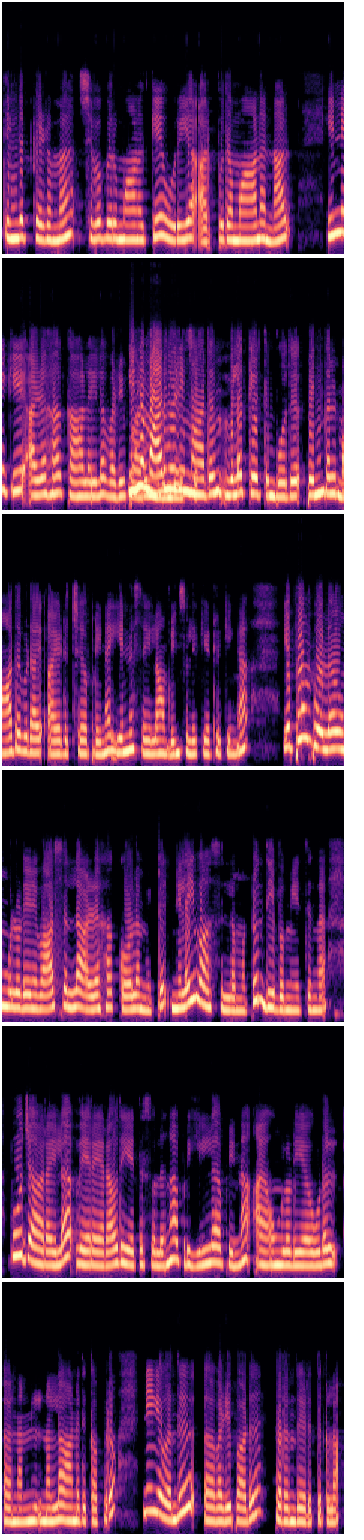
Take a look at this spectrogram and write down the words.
திங்கட்கிழமை சிவபெருமானுக்கே உரிய அற்புதமான நாள். இன்னைக்கு அழகா காலையில வழிபாடு இந்த மார்கழி மாதம் விளக்கேற்றும் போது பெண்கள் மாதவிடாய் ஆயிடுச்சு அப்படின்னா என்ன செய்யலாம் அப்படின்னு சொல்லி கேட்டிருக்கீங்க. எப்பவும் போல உங்களுடைய வாசல்ல அழகா கோலமிட்டு நிலைவாசல்ல மட்டும் தீபம் ஏத்துங்க. பூஜை அறையில வேற யாராவது ஏத்த சொல்லுங்க. அப்படி இல்லை அப்படின்னா உங்களுடைய உடல் நல் நல்லா ஆனதுக்கு அப்புறம் நீங்க வந்து வழிபாடு தொடர்ந்து எடுத்துக்கலாம்.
